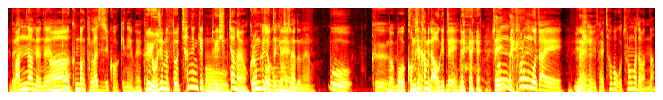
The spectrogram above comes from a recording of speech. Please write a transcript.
네. 만나면은 아. 또 금방 달라지실 것 같긴 해요. 네. 그리고 요즘은 또 찾는 게 어. 되게 쉽잖아요. 그런 분 어떻게 찾아야 되나요? 뭐 그너뭐 검색하면 나오겠죠. 네. 네. 초록, 초록 모자에 네. 이렇게 잘 쳐보고 초록 모자 맞나?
